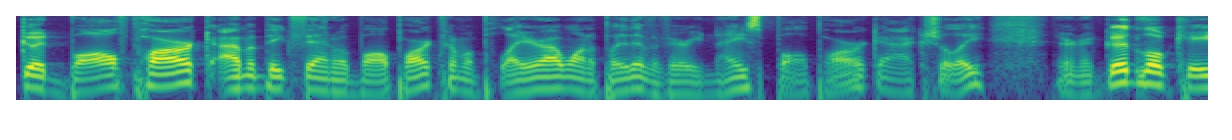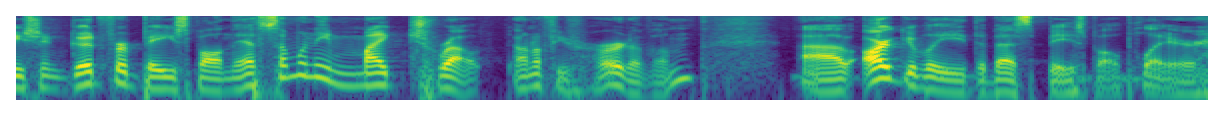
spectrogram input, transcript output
good ballpark. I'm a big fan of a ballpark. I'm a player. I want to play. They have a very nice ballpark, actually. They're in a good location, good for baseball. And they have someone named Mike Trout. I don't know if you've heard of him. Uh, arguably the best baseball player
